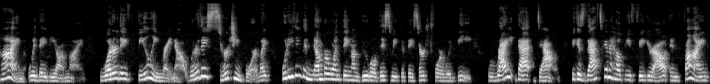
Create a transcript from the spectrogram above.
time would they be online? What are they feeling right now? What are they searching for? Like, what do you think the number one thing on Google this week that they searched for would be? Write that down because that's going to help you figure out and find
